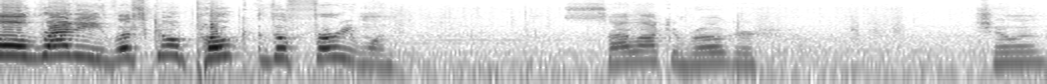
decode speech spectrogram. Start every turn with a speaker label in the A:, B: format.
A: already! Let's go poke the furry one. Psylocke and Rogue are chilling.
